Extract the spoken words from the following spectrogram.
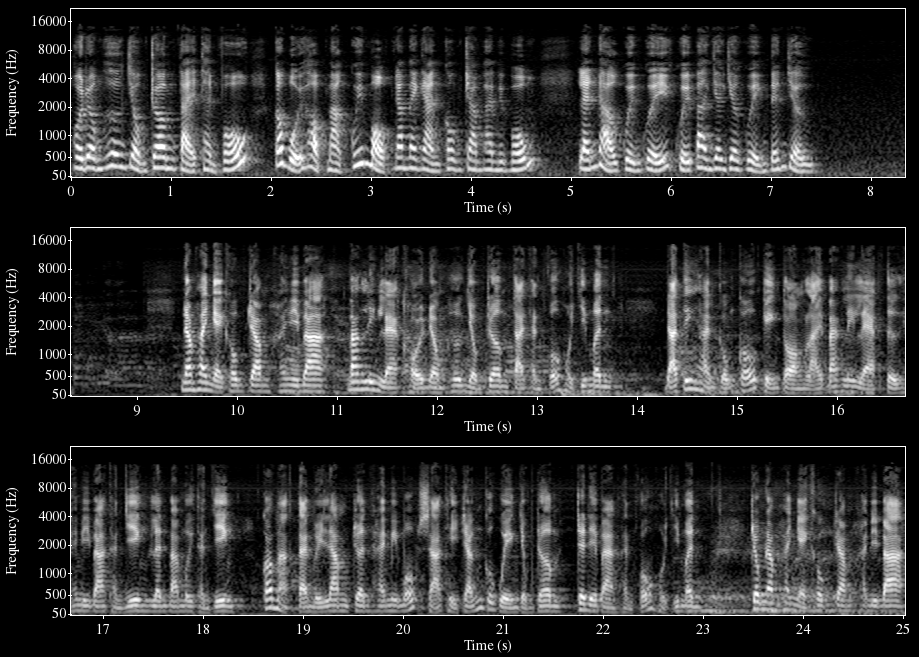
Hội đồng hương dòng trôm tại thành phố có buổi họp mặt quý 1 năm 2024 lãnh đạo quyện quỹ, quỹ ban nhân dân quyện đến dự. Năm 2023, Ban liên lạc Hội đồng hương dòng trơm tại thành phố Hồ Chí Minh đã tiến hành củng cố kiện toàn lại ban liên lạc từ 23 thành viên lên 30 thành viên, có mặt tại 15 trên 21 xã thị trấn của huyện Dòng Trơm trên địa bàn thành phố Hồ Chí Minh. Trong năm 2023,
